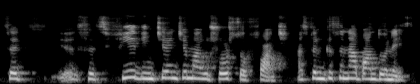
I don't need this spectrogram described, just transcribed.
să-ți, să-ți fie din ce în ce mai ușor să o faci, astfel încât să ne abandonezi.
